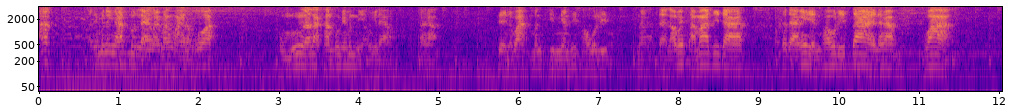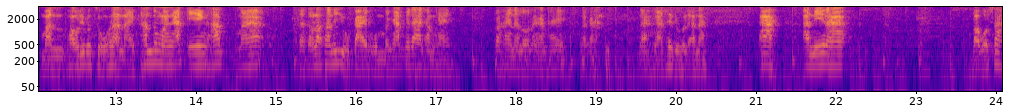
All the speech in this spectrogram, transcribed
นะ อันนี้ไม่ได้งัดรุนแรงอะไรมากมายหรอกเพราะว่า ผมรู้อยู่แล้วหลักคันพวกนี้มันเหนียวอยู่แล้วนะครับเพียงแต่ว่ามันกินกันที่ power lift นะ แต่เราไม่สามารถที่จะแสดงให้เห็น power lift ได้นะครับ ว่า มัน power lift มันสูงขนาดไหนท่านต้องมางัดเองครับนะฮะแต่สำหรับท่านที่อยู่ไกลผมไปงัดไม่ได้ทำไง ก็ให้นารถงัดให้แล้วกันนะงัดให้ดูแล้วนะอะอันนี้นะฮะบาโบซ่า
